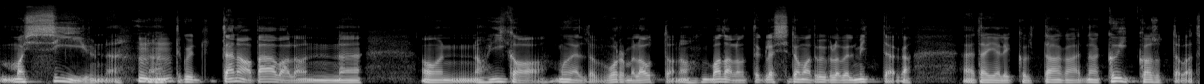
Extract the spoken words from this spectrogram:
massiivne mm, -hmm. et kui tänapäeval on on noh, iga mõeldav vormelauto, noh, madalamate klasside omad võib-olla veel mitte, aga äh, täielikult, aga et noh, kõik kasutavad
